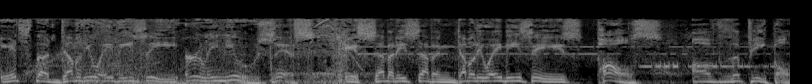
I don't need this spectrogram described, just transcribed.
It's the WABC Early News. This is 77 WABC's Pulse of the People.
